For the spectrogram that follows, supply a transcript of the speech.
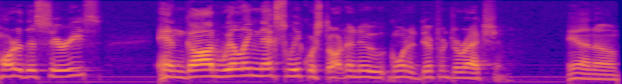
part of this series. And God willing, next week we're starting a new, going a different direction. And um,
